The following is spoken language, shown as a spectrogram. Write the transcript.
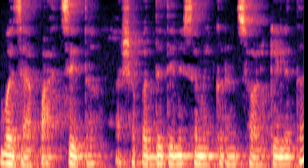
वजा पाच येतं. अशा पद्धतीने समीकरण सॉल्व केलं तर.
